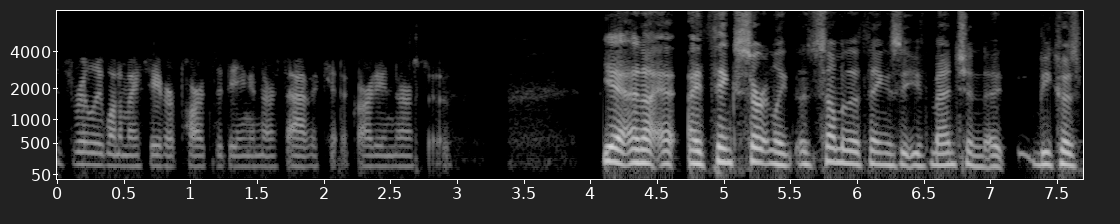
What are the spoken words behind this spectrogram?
is really one of my favorite parts of being a nurse advocate at Guardian Nurses. Yeah, and I, I think certainly some of the things that you've mentioned, uh, because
